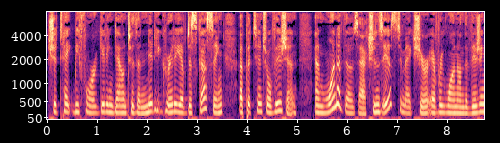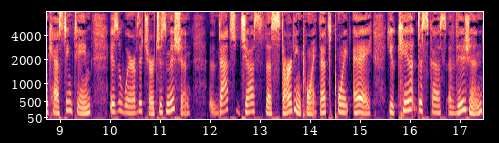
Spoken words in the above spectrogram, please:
should take before getting down to the nitty gritty of discussing a potential vision. And one of those actions is to make sure everyone on the vision casting team is aware of the church's mission. That's just the starting point. That's point A. You can't discuss a vision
